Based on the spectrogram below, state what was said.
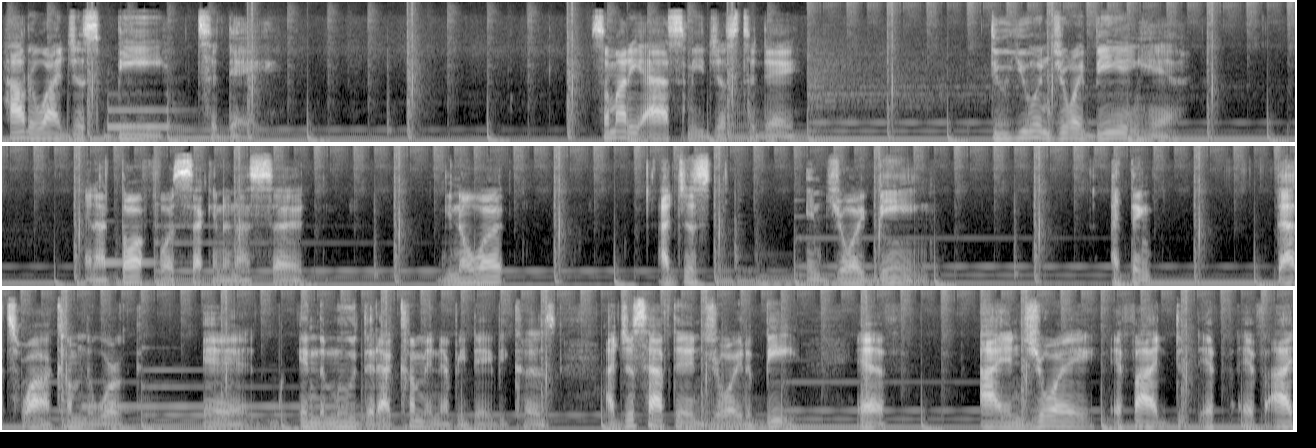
how do i just be today? Somebody asked me just today do you enjoy being here and I thought for a second and I said, you know what? I just enjoy being. I think that's why I come to work in, in the mood that I come in every day because I just have to enjoy to be. If I enjoy, if I if if I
